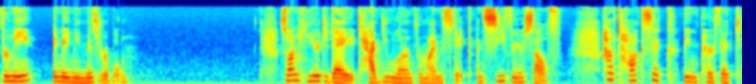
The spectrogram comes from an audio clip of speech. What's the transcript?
For me, it made me miserable. So I'm here today to have you learn from my mistake and see for yourself how toxic being perfect,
